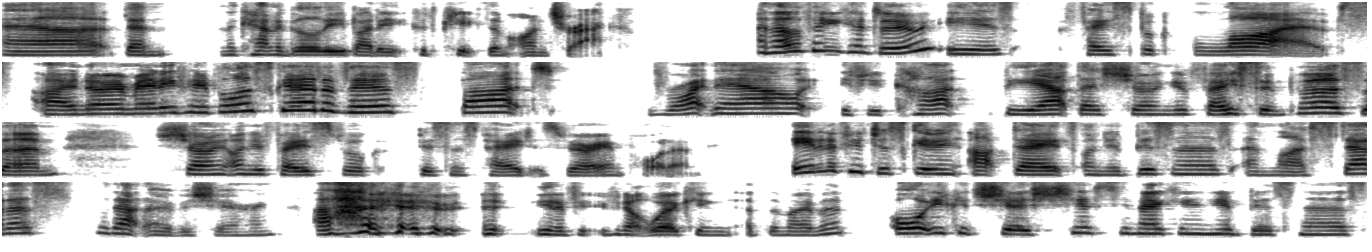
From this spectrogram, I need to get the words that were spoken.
uh, then an accountability buddy could keep them on track. Another thing you can do is Facebook Lives. I know many people are scared of this, but right now, if you can't be out there showing your face in person, showing on your Facebook business page is very important. even if you're just giving updates on your business and life status without oversharing, uh, you know, if you're not working at the moment, or you could share shifts you're making in your business,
